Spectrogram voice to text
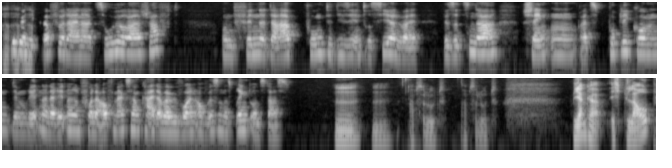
gucke in die Köpfe deiner Zuhörerschaft und finde da Punkte, die sie interessieren, weil wir sitzen da, schenken als Publikum dem Redner, der Rednerin volle Aufmerksamkeit, aber wir wollen auch wissen, was bringt uns das? Mhm, mhm. Absolut, absolut. Bianca, ich glaube,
